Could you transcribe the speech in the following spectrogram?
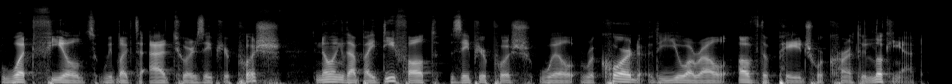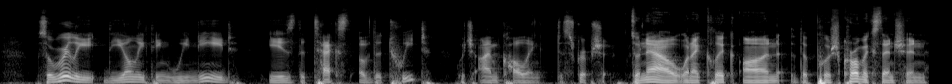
what fields we'd like to add to our Zapier push, knowing that by default, Zapier push will record the URL of the page we're currently looking at. So really, the only thing we need is the text of the tweet, which I'm calling description. So now when I click on the push Chrome extension,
